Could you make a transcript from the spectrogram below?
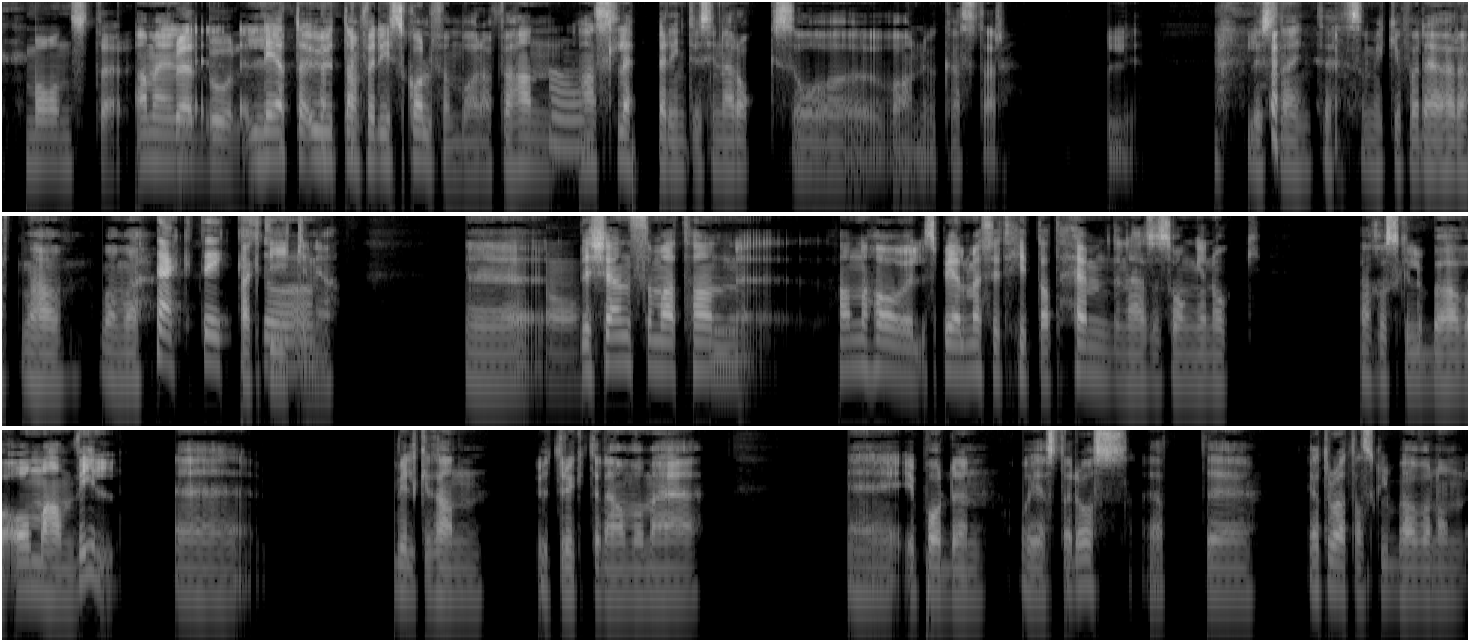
Monster. Ja, men Red Bull. leta utanför discgolfen bara, för han, Ja. han släpper inte sina rocks och vad han nu kastar. Lyssna inte så mycket på det örat när han var med. Tactics Taktiken, och... ja. Eh, Ja. Det känns som att han, Mm. han har väl spelmässigt hittat hem den här säsongen och kanske skulle behöva, om han vill, eh, vilket han uttryckte när han var med eh, i podden och gästade oss, att eh, jag tror att han skulle behöva någon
